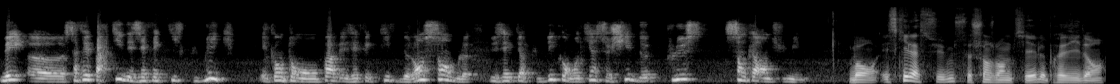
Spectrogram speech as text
mais euh, ça fait partie des effectifs publics. Et quand on parle des effectifs de l'ensemble du secteur public, on retient ce chiffre de plus 148 000. Bon, est-ce qu'il assume ce changement de pied, le président?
